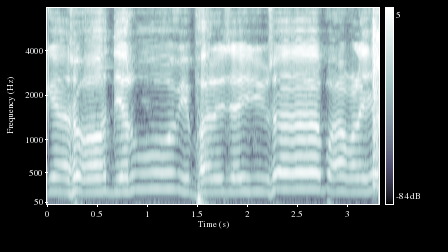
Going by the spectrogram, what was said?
ಕೇಶೋದ್ಯರೂ ವಿಭರ್ಜಯುಷ ಪಾವಳಿಯ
